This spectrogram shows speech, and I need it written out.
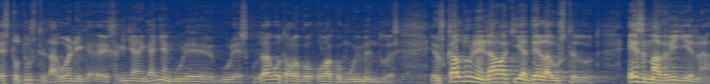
ez dut uste dagoenik e, jakinaren gainean gure, gure esku dago, eta olako, olako mugimendu ez. Euskaldun erabakia dela uste dut, ez Madrilena.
